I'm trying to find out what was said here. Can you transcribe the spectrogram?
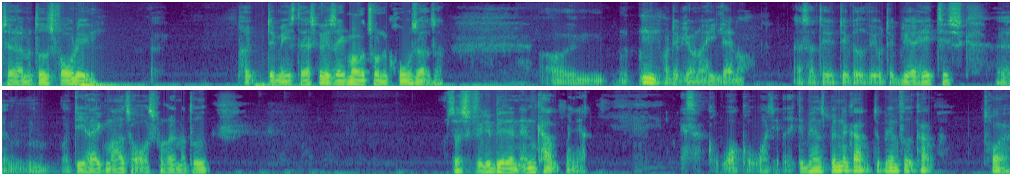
til Real Madrids fordel. Det meste af skal det ikke må være Kroos altså. Og, øhm, og det bliver noget helt andet. Altså det, det ved vi jo, det bliver hektisk, øhm, og de har ikke meget til overs for Real Madrid. Så selvfølgelig bliver det en anden kamp, men jeg, altså grov og grov, jeg ved ikke, det bliver en spændende kamp, det bliver en fed kamp, tror jeg.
